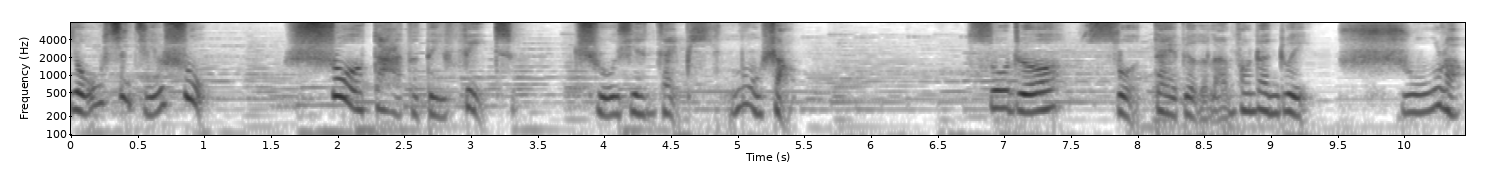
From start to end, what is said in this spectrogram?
游戏结束，硕大的 defeat 出现在屏幕上。苏哲所代表的蓝方战队输了，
